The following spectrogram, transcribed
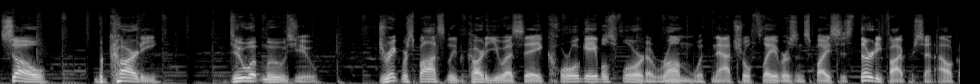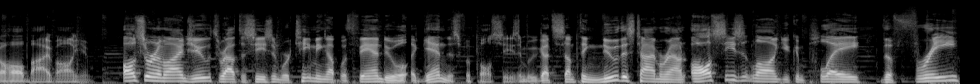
So, Bacardi, do what moves you. Drink responsibly. Bacardi USA, Coral Gables, Florida. Rum with natural flavors and spices. 35% alcohol by volume. Also, remind you throughout the season, we're teaming up with FanDuel again this football season. We've got something new this time around. All season long, you can play the free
